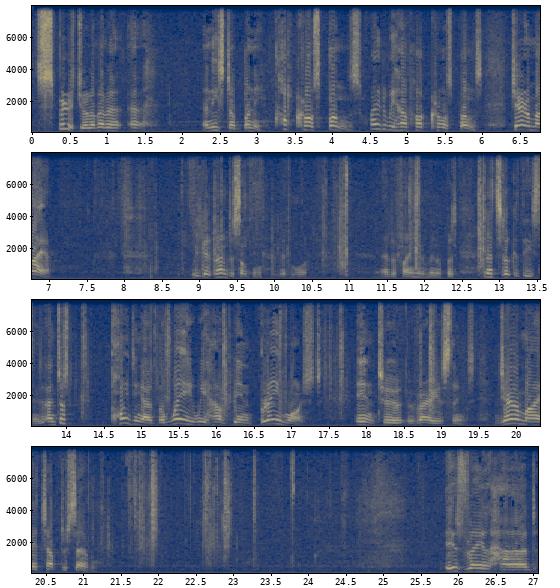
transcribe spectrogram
spiritual about a, a, an Easter bunny. Hot cross buns. Why do we have hot cross buns? Jeremiah. We'll get round to something a bit more edifying in a minute, but let's look at these things. And just pointing out the way we have been brainwashed into various things. Jeremiah chapter 7. Israel had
